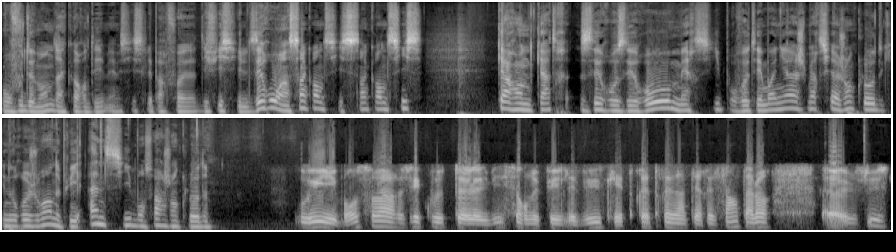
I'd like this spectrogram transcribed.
l'on vous demande d'accorder, même si c'est parfois difficile. 01 56 56 44 00. Merci pour vos témoignages. Merci à Jean-Claude qui nous rejoint depuis Annecy. Bonsoir Jean-Claude. Oui, bonsoir. J'écoute euh, l'émission depuis le début qui est très très intéressante. Alors, euh, juste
